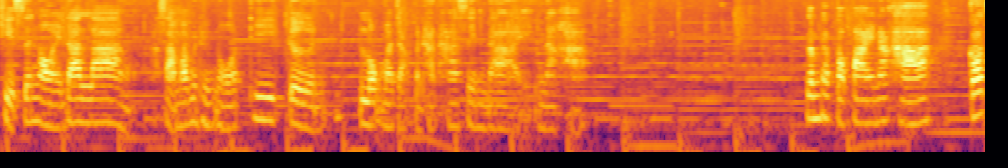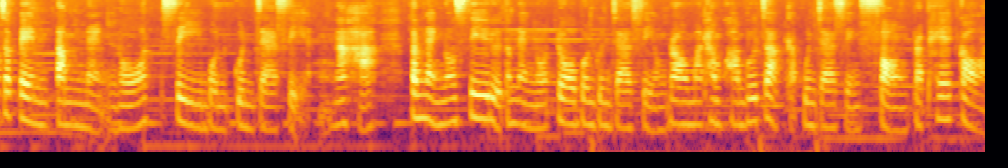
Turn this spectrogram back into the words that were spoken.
ขีดเส้นน้อยด้านล่าง สามารถบันทึกโน้ตที่เกินลงมาจากบรรทัด 5 เส้นได้นะคะลำดับต่อไปนะคะ ก็จะเป็นตำแหน่งโน้ต C บนกุญแจเสียงนะคะตำแหน่งโน้ต C หรือตำแหน่งโน้ตโดบนกุญแจเสียง เรามาทำความรู้จักกับกุญแจเสียง 2 ประเภทก่อน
